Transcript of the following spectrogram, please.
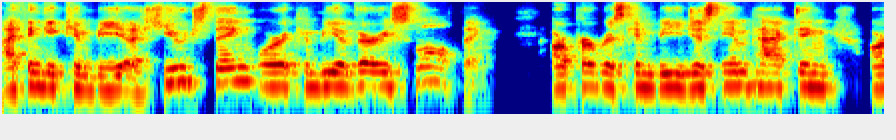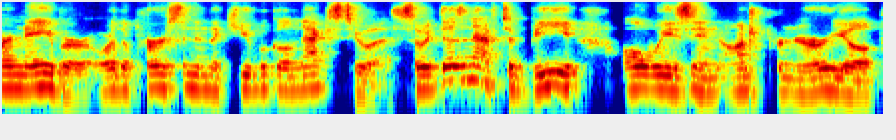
I think it can be a huge thing or it can be a very small thing. Our purpose can be just impacting our neighbor or the person in the cubicle next to us. So it doesn't have to be always an entrepreneurial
